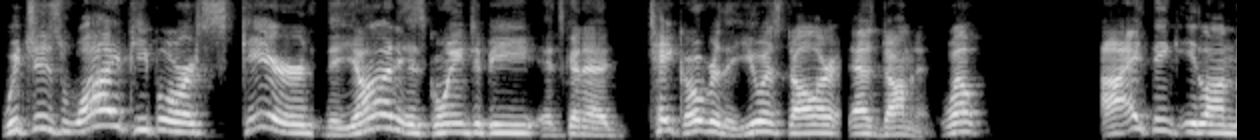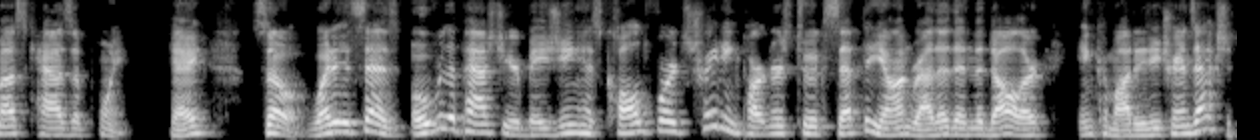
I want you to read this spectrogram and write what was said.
which is why people are scared the yuan is going to be, it's going to take over the US dollar as dominant. Well, I think Elon Musk has a point. Okay. So, what it says over the past year, Beijing has called for its trading partners to accept the yuan rather than the dollar in commodity transaction.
